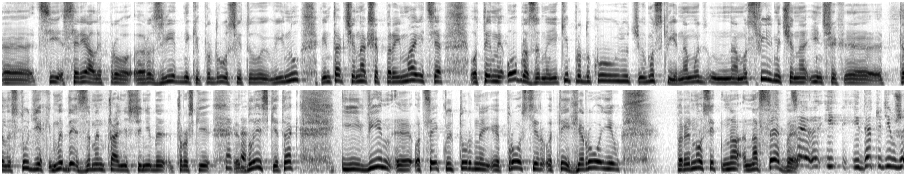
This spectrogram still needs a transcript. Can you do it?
е, ці серіали про розвідників, про Другу світову війну, він так чи інакше переймається отими образами, які продукують в Москві на, на Мосфільмі чи на інших е, телестудіях. Ми десь за ментальністю ніби трошки Так, е, так. близькі, так? І він, е, оцей культурний е, простір, отих героїв. Переносить на, на себе Це е, іде тоді вже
